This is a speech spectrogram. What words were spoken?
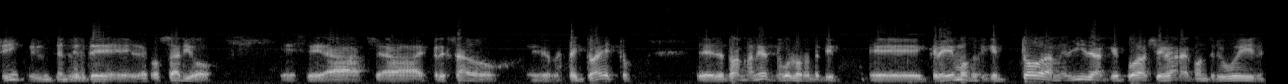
sí, el intendente de Rosario eh, se, ha, se ha expresado respecto a esto. de todas maneras, te vuelvo a repetir, eh, creemos que toda medida que pueda llegar a contribuir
